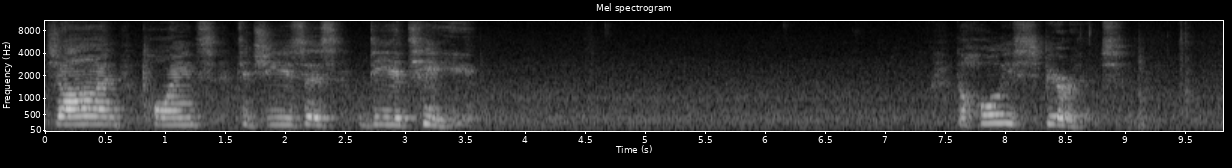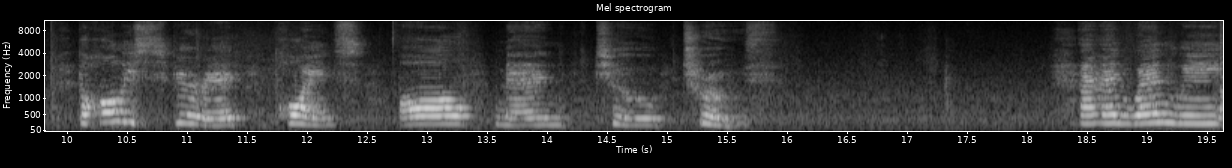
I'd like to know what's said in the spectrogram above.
John points to Jesus' deity. The Holy Spirit. The Holy Spirit points all men to truth. And when we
